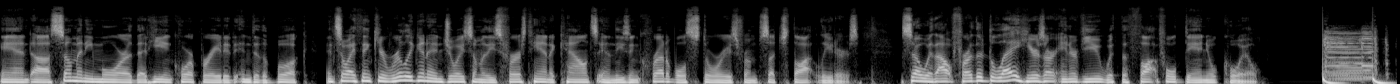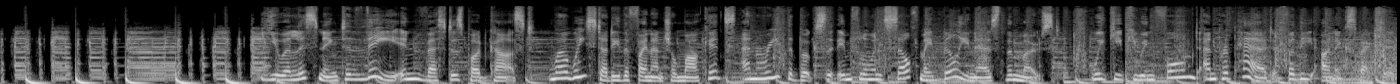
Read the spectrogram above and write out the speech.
and uh, so many more that he incorporated into the book. And so I think you're really going to enjoy some of these firsthand accounts and these incredible stories from such thought leaders. So without further delay, here's our interview with the thoughtful Daniel Coyle. You are listening to The Investors Podcast, where we study the financial markets and read the books that influence self made billionaires the most. We keep you informed and prepared for the unexpected.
